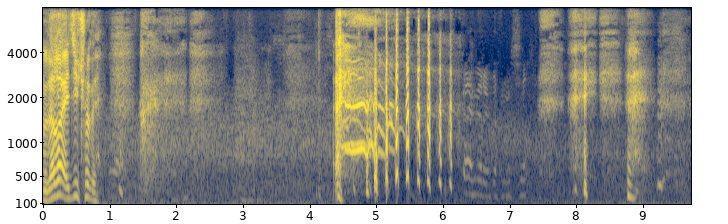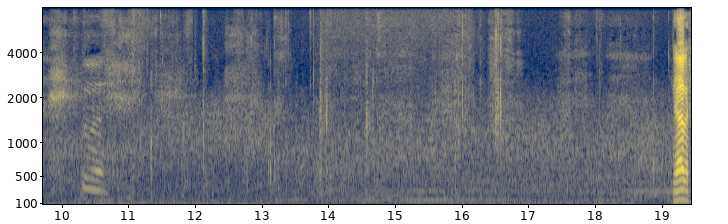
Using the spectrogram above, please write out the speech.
Ну давай, иди, что ты? Гавр,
